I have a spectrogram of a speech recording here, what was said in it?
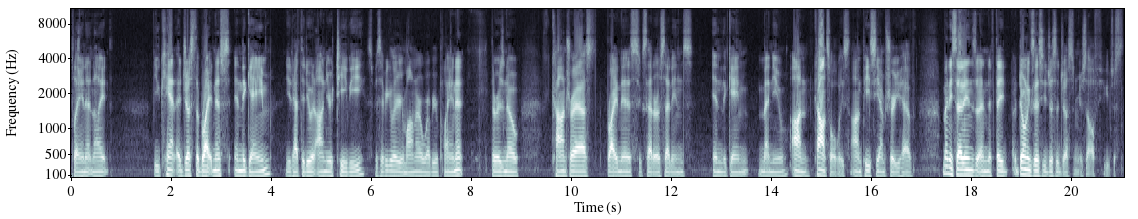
playing at night. You can't adjust the brightness in the game. You'd have to do it on your TV, specifically your monitor, wherever you're playing it. There is no contrast, brightness, etc. settings in the game menu on console, at least. On PC, I'm sure you have many settings, and if they don't exist, you just adjust them yourself. You just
